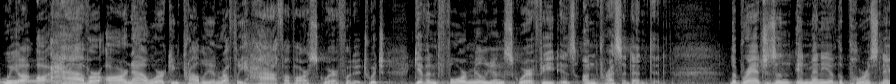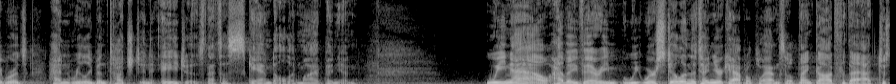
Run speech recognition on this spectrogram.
we are, are, have or are now working probably in roughly half of our square footage, which given 4 million square feet is unprecedented. The branches in, in many of the poorest neighborhoods hadn't really been touched in ages. That's a scandal, in my opinion. We now have a very, we, we're still in the 10 year capital plan, so thank God for that, just,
